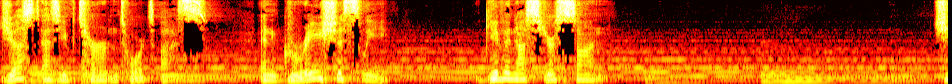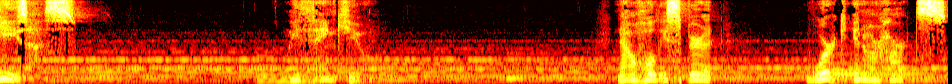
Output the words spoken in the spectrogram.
Just as you've turned towards us and graciously given us your Son, Jesus, we thank you. Now, Holy Spirit, work in our hearts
